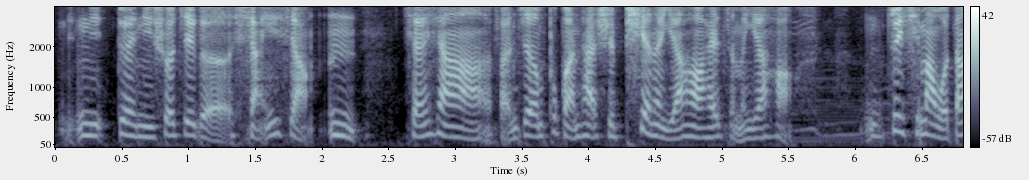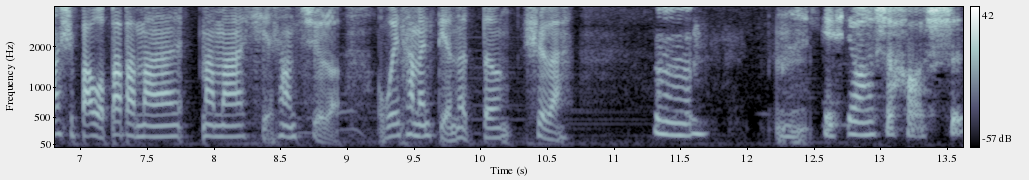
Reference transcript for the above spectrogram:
你对你说这个想一想，嗯，想一想啊，反正不管他是骗的也好，还是怎么也好，嗯，最起码我当时把我爸爸妈妈妈妈写上去了，我为他们点了灯，是吧？嗯嗯，也希望是好事，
